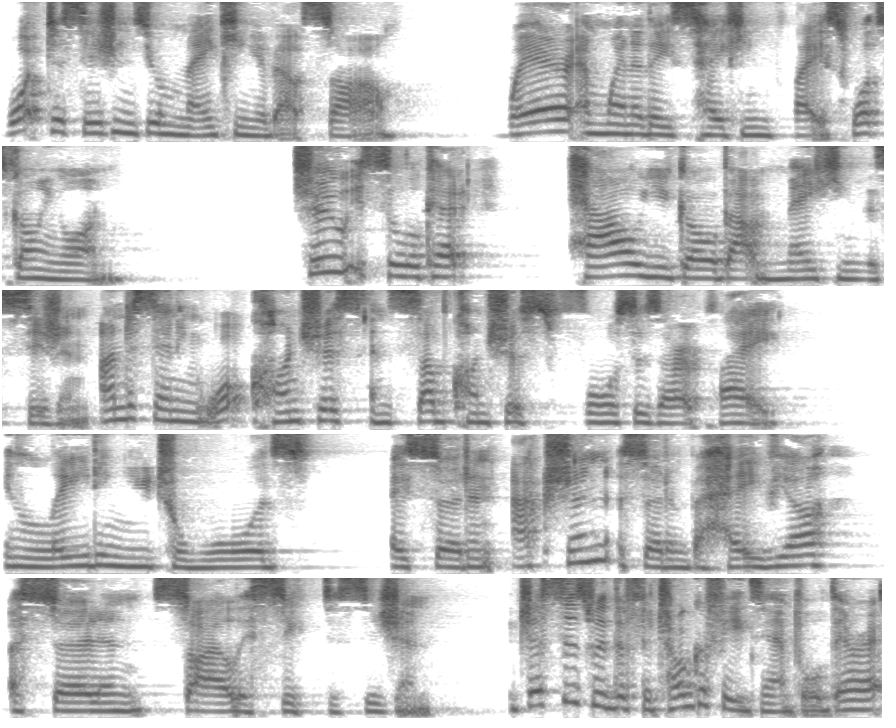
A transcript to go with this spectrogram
what decisions you're making about style. Where and when are these taking place? What's going on? Two is to look at how you go about making the decision, understanding what conscious and subconscious forces are at play in leading you towards a certain action, a certain behavior, a certain stylistic decision. Just as with the photography example, there are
